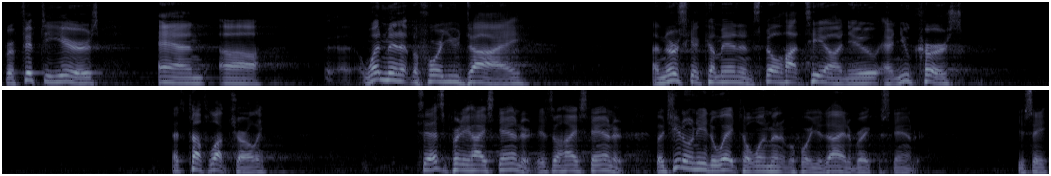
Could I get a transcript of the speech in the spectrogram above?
for 50 years, and uh, one minute before you die, a nurse could come in and spill hot tea on you, and you curse. That's tough luck, Charlie. Say, that's a pretty high standard. It's a high standard. But you don't need to wait till one minute before you die to break the standard. You see,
